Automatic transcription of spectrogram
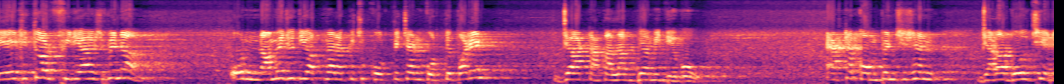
মেয়েটি তো আর ফিরে আসবে না। ওর নামে যদি আপনারা কিছু করতে চান, করতে পারেন। যা টাকা লাগবে আমি দেব। একটা কম্পেনসেশন যারা বলছেন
